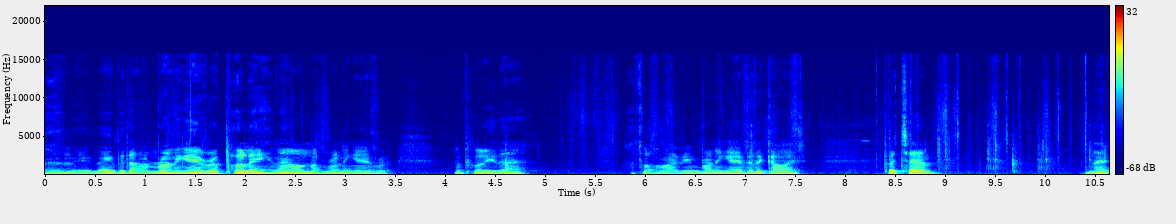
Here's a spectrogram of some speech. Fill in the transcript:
um, it may be that I'm running over a pulley. No, I'm not running over a pulley there. I thought I might have been running over the guide. But um, no,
